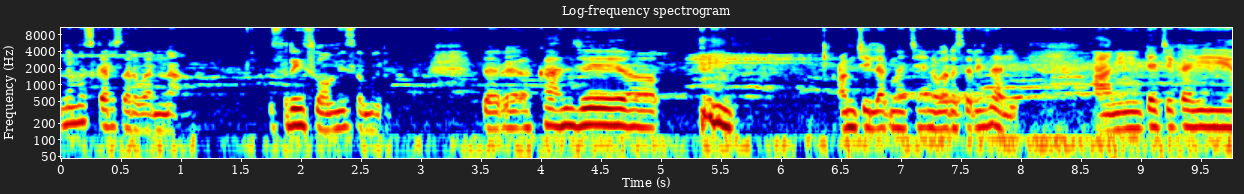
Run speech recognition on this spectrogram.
नमस्कार सर्वांना. श्री स्वामी समर्थ. तर काल जे आमची लग्नाची ॲनिव्हर्सरी झाली आणि त्याचे काही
